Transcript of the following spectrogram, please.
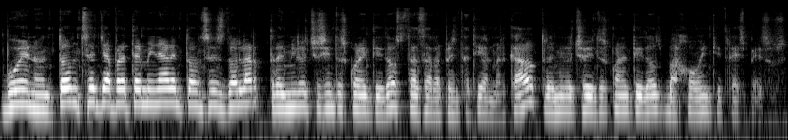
Bueno, entonces ya para terminar, entonces dólar 3.842, tasa representativa del mercado, 3.842 bajó 23 pesos.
